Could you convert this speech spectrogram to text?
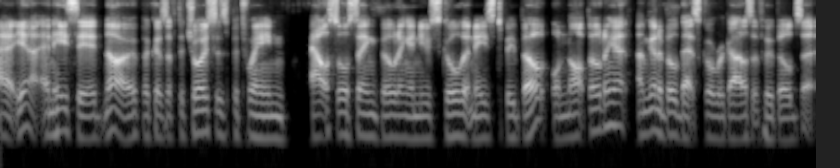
Uh, yeah. And he said, No, because if the choice is between outsourcing building a new school that needs to be built or not building it, I'm going to build that school regardless of who builds it.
